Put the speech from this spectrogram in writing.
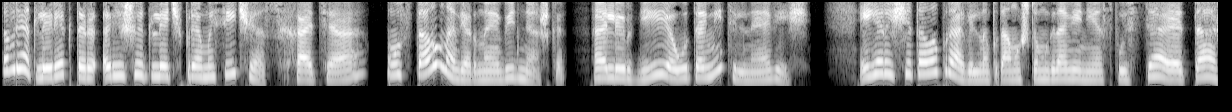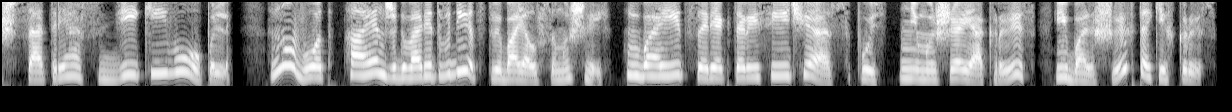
Вряд ли ректор решит лечь прямо сейчас, хотя устал, наверное, бедняжка. Аллергия — утомительная вещь. И я рассчитала правильно, потому что мгновение спустя этаж сотряс дикий вопль. Ну вот, а Энджи говорит, в детстве боялся мышей. Боится ректор и сейчас, пусть не мышей, а крыс, и больших таких крыс,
